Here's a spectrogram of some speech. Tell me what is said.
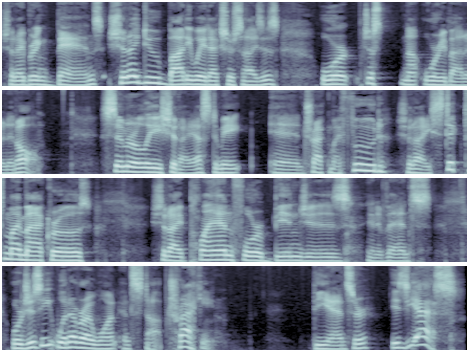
Should I bring bands? Should I do body weight exercises? or just not worry about it at all. Similarly, should I estimate and track my food? Should I stick to my macros? Should I plan for binges and events? Or just eat whatever I want and stop tracking? The answer is yes.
